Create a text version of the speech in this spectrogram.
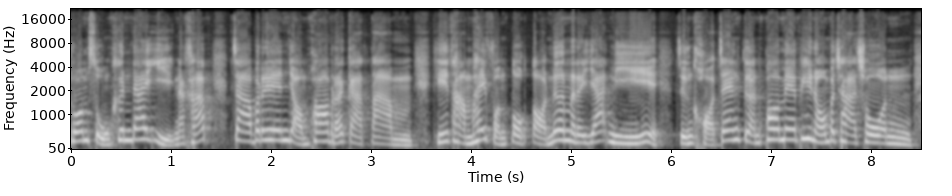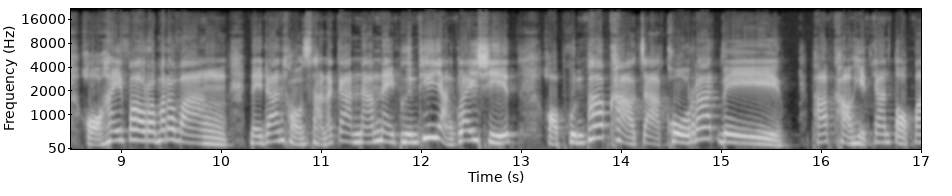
ท่วมสูงขึ้นได้อีกนะครับ จากบริเวณหย่อมความกดอากาศต่ำที่ทำให้ฝนตกต่อเนื่องในระยะนี้ จึงขอแจ้งเตือนพ่อแม่พี่น้องประชาชน ขอให้เฝ้าระมัดระวัง ในด้านของสถานการณ์น้ำในพื้นที่อย่างใกล้ชิด ขอบคุณภาพข่าวจากโคราชเว ภาพข่าวเหตุการณ์ต่อไป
